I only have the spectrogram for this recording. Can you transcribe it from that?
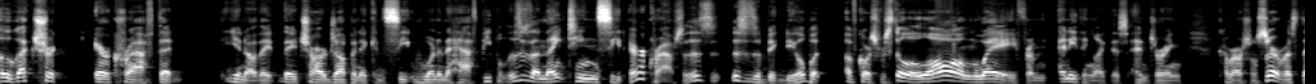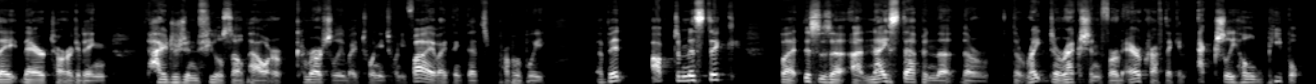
electric aircraft that you know they they charge up and it can seat one and a half people. This is a 19 seat aircraft, so this this is a big deal. But of course, we're still a long way from anything like this entering commercial service. They they're targeting hydrogen fuel cell power commercially by 2025. I think that's probably a bit optimistic, but this is a, a nice step in the, the the right direction for an aircraft that can actually hold people.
